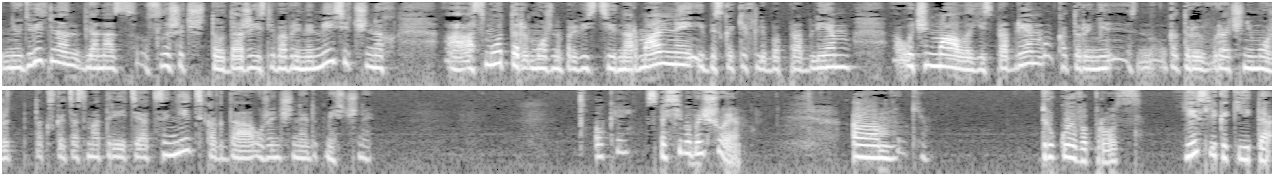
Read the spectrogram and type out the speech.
неудивительно для нас услышать, что даже если во время месячных осмотр можно провести нормальный и без каких-либо проблем. Очень мало есть проблем, которые, не, которые врач не может, так сказать, осмотреть и оценить, когда у женщины идут месячные. Окей, спасибо большое. You. другой вопрос. Есть ли какие-то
